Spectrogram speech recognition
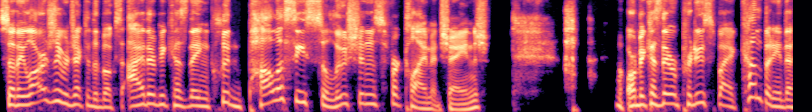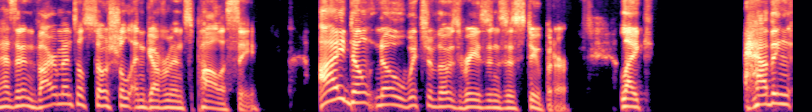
So, they largely rejected the books either because they included policy solutions for climate change or because they were produced by a company that has an environmental, social, and governance policy. I don't know which of those reasons is stupider. Like having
